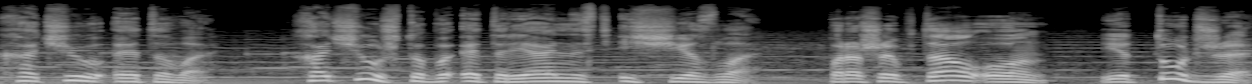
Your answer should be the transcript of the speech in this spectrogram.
«Хочу этого. Хочу, чтобы эта реальность исчезла», – прошептал он, и тут же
